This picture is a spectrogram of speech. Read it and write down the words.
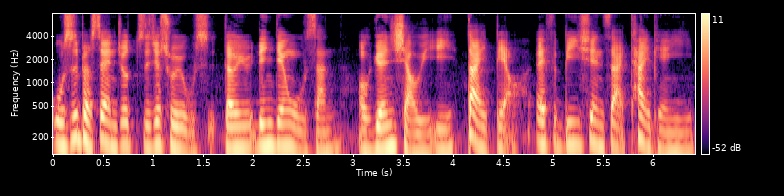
五十 percent 就直接除以五十，等于零点五三哦，远小于一，代表 FB 现在太便宜。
